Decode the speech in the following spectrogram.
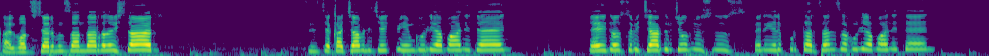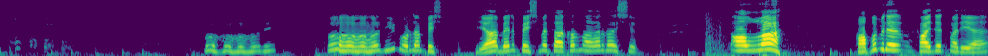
Kalp atışlarımızdan da arkadaşlar. Sizce kaçabilecek miyim Gulyabani'den? Hey dostum hiç yardımcı olmuyorsunuz. Beni gelip kurtarsanıza Gulyabani'den. Ohohoho deyip. Ohohoho deyip oradan peş... Ya benim peşime takılma arkadaşım. Allah! Kapı bile fayda etmedi ya.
